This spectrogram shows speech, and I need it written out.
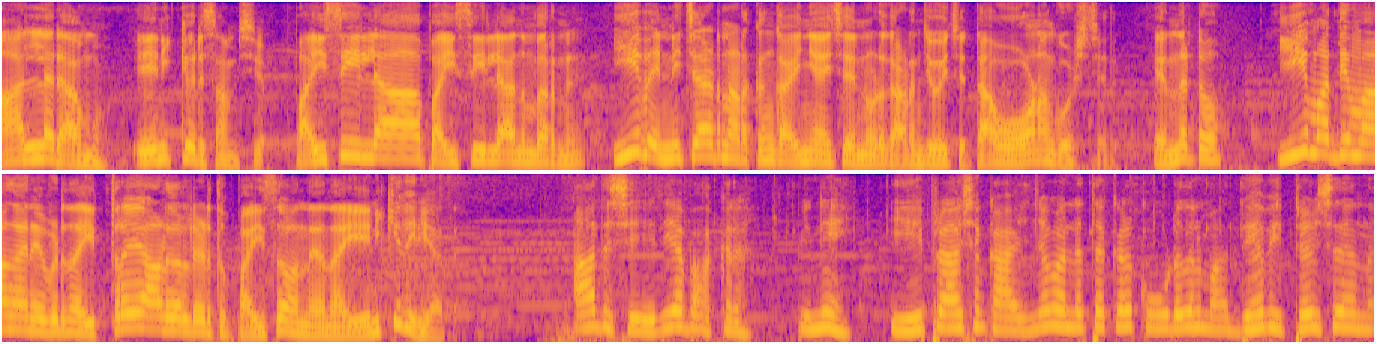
അല്ല രാമു എനിക്കൊരു സംശയം. പൈസ ഇല്ല പൈസ ഇല്ല എന്നും പറഞ്ഞ് ഈ ബെന്നിച്ചേട്ടനടക്കം കഴിഞ്ഞ ആഴ്ച എന്നോട് കടം ചോദിച്ചിട്ടാ ഓണം ഘോഷിച്ചത്. എന്നിട്ടോ? ഈ മദ്യം വാങ്ങാൻ എവിടുന്ന ഇത്രയും ആളുകളുടെ അടുത്ത് പൈസ വന്നതെന്നാ എനിക്ക് തിരിയാതെ അത് ശരിയാ ബാക്കര. പിന്നെ ഈ പ്രാവശ്യം കഴിഞ്ഞ കൊല്ലത്തേക്കാൾ കൂടുതൽ മദ്യം വിറ്റഴിച്ചതെന്ന്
